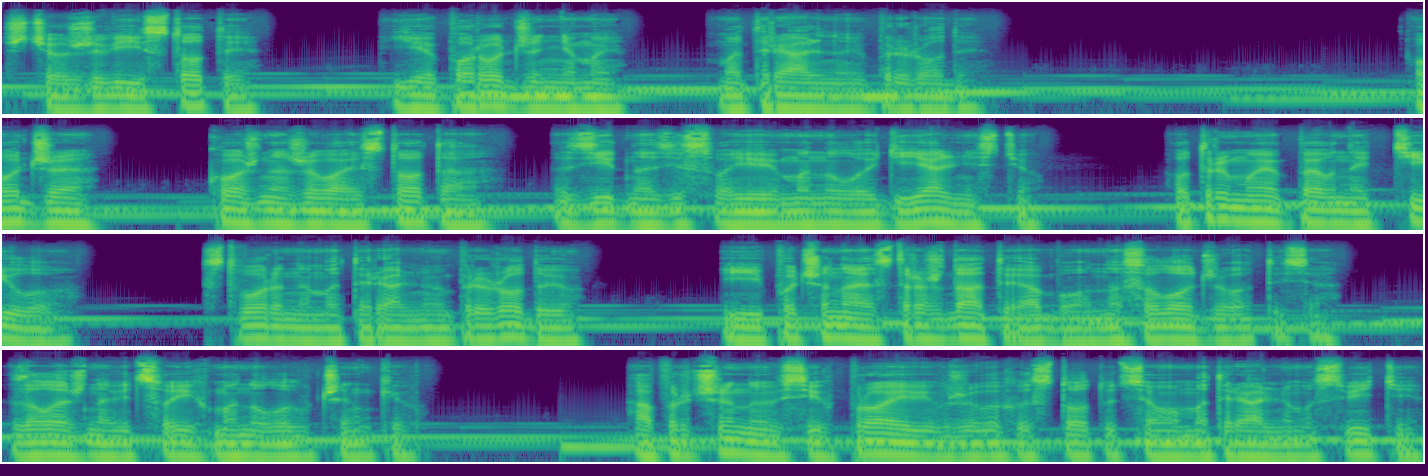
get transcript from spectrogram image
що живі істоти є породженнями матеріальної природи. Отже, кожна жива істота, згідна зі своєю минулою діяльністю, отримує певне тіло, створене матеріальною природою, і починає страждати або насолоджуватися залежно від своїх минулих вчинків. А причиною всіх проявів живих істот у цьому матеріальному світі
